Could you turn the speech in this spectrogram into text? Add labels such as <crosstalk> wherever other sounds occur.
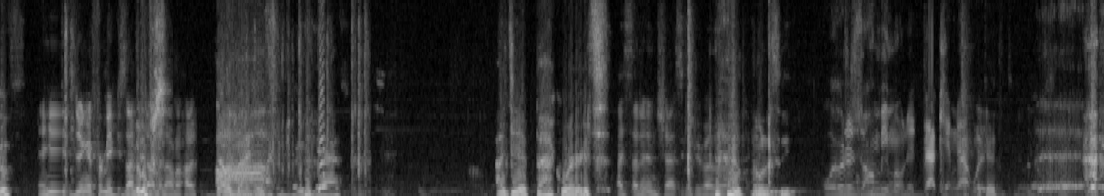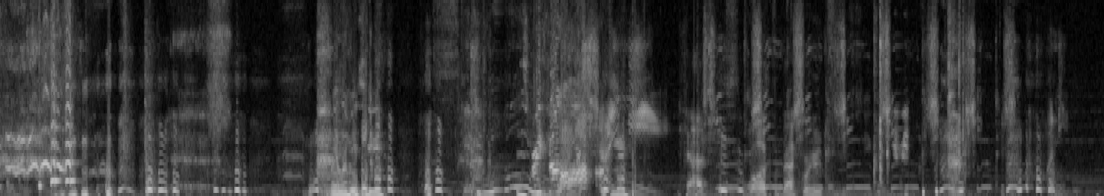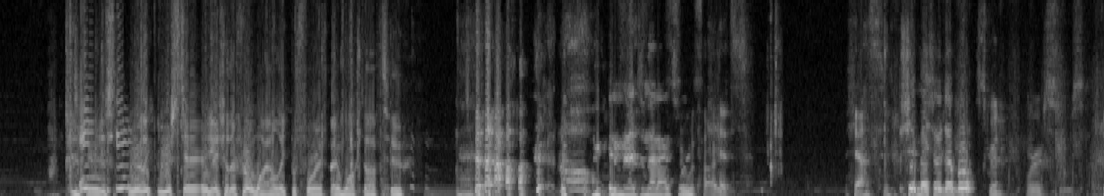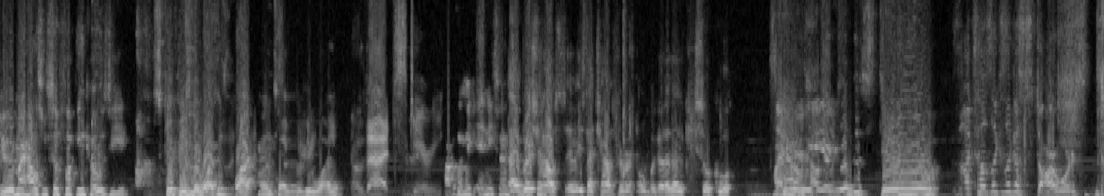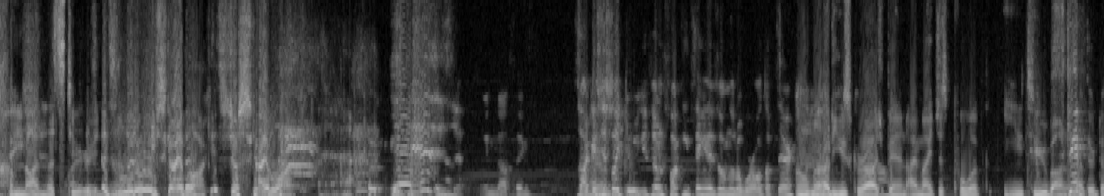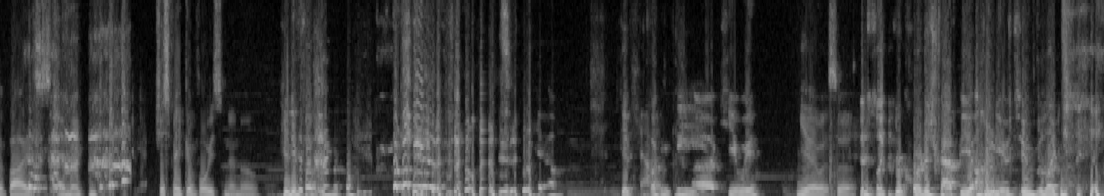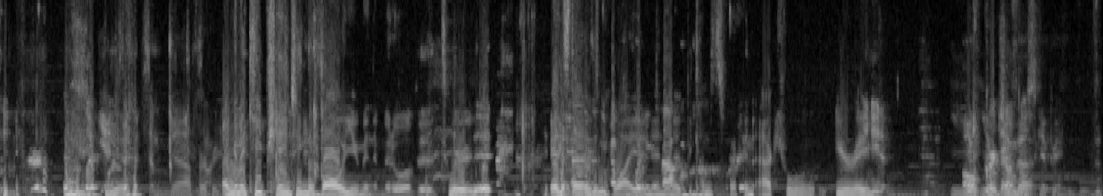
Proof? And he's doing it for me because I'm Oops. dumb and I don't know how to. That was Ah, backwards. you lazy ass. I did it backwards. I said it in chat, Skippy, by the way. I want to see. Where the zombie mode? That came that way. Okay. Wait, let me see. This pretty fell off. Shiny. yeah, She just walked backwards. Money. We were just we were like we were staring at each other for a while, like before I, I walked off too. <laughs> I can imagine that actually. Suicide. it's. Yes, Shit, man, so they're broke. Squidward suicide. Dude, my house looks so fucking cozy. Skippy's the whitest black man to ever be white. No, that's scary. How does that make any sense? Hey, where's your house? Is that your house, remember? Oh my god, that looks so cool. My Dude, house are you in the stew? Zach house looks like a Star Wars. <laughs> I'm not in the spaceship. It's, right it's now. literally Skyblock. It's just Skyblock. <laughs> <laughs> It is! Nothing. Zog is just like doing his own fucking thing in his own little world up there. I don't know how to use GarageBand. I might just pull up YouTube on Skip! another device and then just make a voice memo. Can you fucking record? Get Yeah. fucking uh, Kiwi. Yeah, what's up? Just like record a trappy on YouTube with like and then, like <laughs> Yeah, Yeah. put some Yeah, perfect. I'm gonna keep changing the volume in the middle of it to where it it starts then you have to quiet and then it becomes fucking actual ear You need Y- oak or jungle, uh, Skippy.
